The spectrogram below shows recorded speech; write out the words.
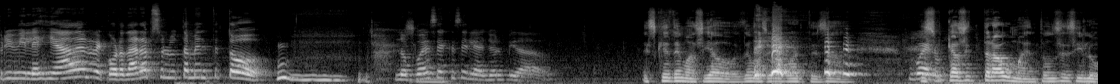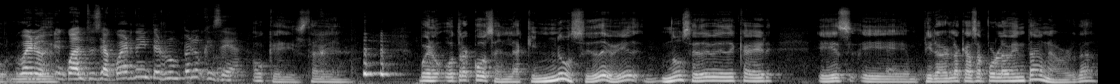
privilegiada en recordar absolutamente todo. No puede ser que se le haya olvidado. Es que es demasiado, es demasiado fuerte. esa- Es Bueno, casi trauma, entonces sí lo... lo bueno, olvidé. en cuanto se acuerde, interrumpe lo que sea. Ok, está bien. Bueno, otra cosa en la que no se debe, no se debe de caer es eh, tirar la casa por la ventana, ¿verdad?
